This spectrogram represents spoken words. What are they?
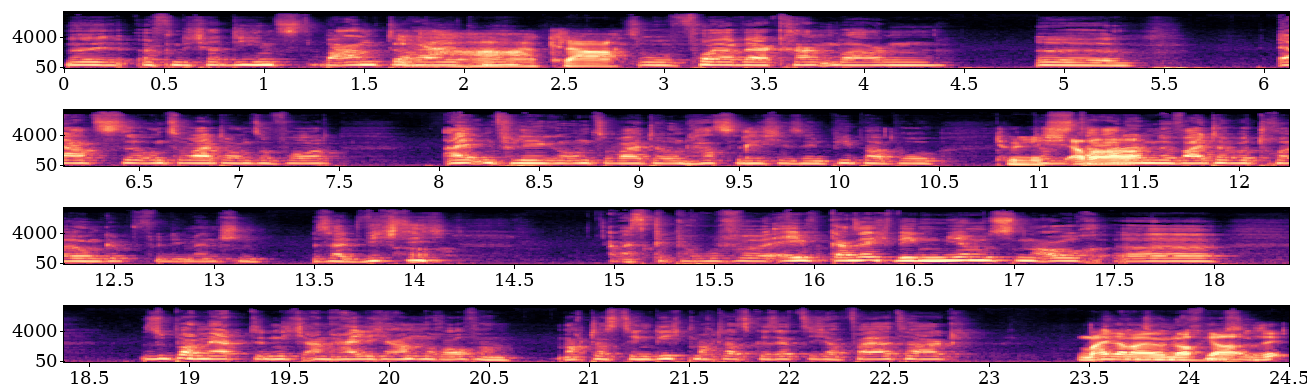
Ne, öffentlicher Dienst, Beamte ja, halt. Ja, ne? klar. So Feuerwehr, Krankenwagen, äh, Ärzte und so weiter und so fort. Altenpflege und so weiter und hast du nicht gesehen, Pipapo. Natürlich, dass es aber. da dann eine weitere Betreuung gibt für die Menschen. Ist halt wichtig. Oh. Aber es gibt Berufe, ey, ganz ehrlich, wegen mir müssen auch äh, Supermärkte nicht an Heiligabend noch aufhaben. Macht das Ding dicht, macht das gesetzlicher Feiertag. Meiner Meinung nach, ja, sehe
